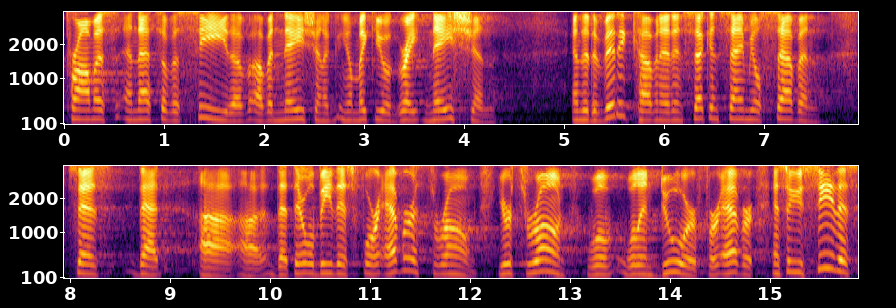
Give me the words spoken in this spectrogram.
promise, and that's of a seed, of, of a nation, you know, make you a great nation. And the Davidic covenant in 2 Samuel 7 says that uh, uh, that there will be this forever throne. Your throne will, will endure forever. And so you see this,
